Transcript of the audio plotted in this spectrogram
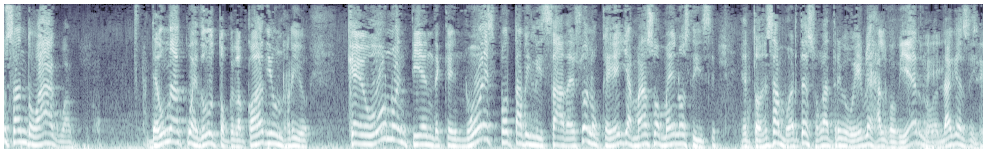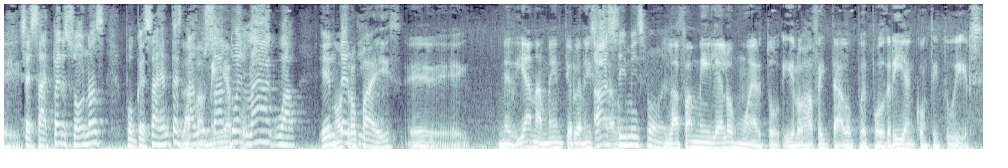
usando agua de un acueducto que lo coge de un río, que uno entiende que no es potabilizada, eso es lo que ella más o menos dice, entonces esas muertes son atribuibles al gobierno, Sí, ¿verdad que sí? sí. Esas personas, porque esa gente está usando pues, el agua en otro país eh, medianamente organizado Así mismo es. la familia de los muertos y los afectados pues podrían constituirse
